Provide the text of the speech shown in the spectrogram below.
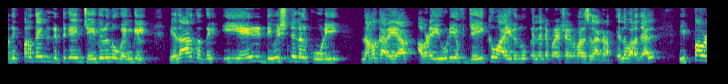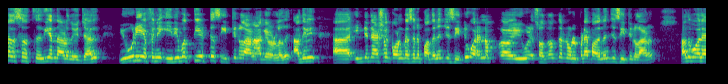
അത് ഇപ്പുറത്തേക്ക് കിട്ടുകയും ചെയ്തിരുന്നുവെങ്കിൽ യഥാർത്ഥത്തിൽ ഈ ഏഴ് ഡിവിഷനുകൾ കൂടി നമുക്കറിയാം അവിടെ യു ഡി എഫ് ജയിക്കുമായിരുന്നു എന്നെ പ്രേക്ഷകർ മനസ്സിലാക്കണം. എന്ന് പറഞ്ഞാൽ ഇപ്പോൾ അവിടെ സ്ഥിതി എന്താണെന്ന് ചോദിച്ചാൽ യു ഡി എഫിന് ഇരുപത്തിയെട്ട് സീറ്റുകളാണ് ആകെ ഉള്ളത്. അതിൽ ഇന്ത്യൻ നാഷണൽ കോൺഗ്രസിന് പതിനഞ്ച് സീറ്റ് ഒരെണ്ണം സ്വതന്ത്രൻ ഉൾപ്പെടെ പതിനഞ്ച് സീറ്റുകളാണ്. അതുപോലെ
